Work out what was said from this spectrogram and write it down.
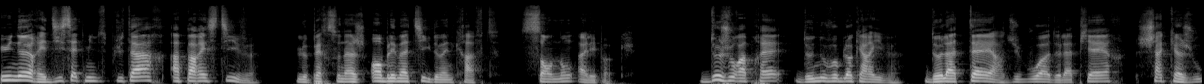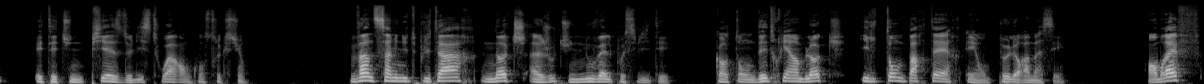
Une heure et dix-sept minutes plus tard apparaît Steve, le personnage emblématique de Minecraft, sans nom à l'époque. Deux jours après, de nouveaux blocs arrivent, de la terre, du bois, de la pierre, chaque ajout était une pièce de l'histoire en construction. 25 minutes plus tard, Notch ajoute une nouvelle possibilité. Quand on détruit un bloc, il tombe par terre et on peut le ramasser. En bref,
